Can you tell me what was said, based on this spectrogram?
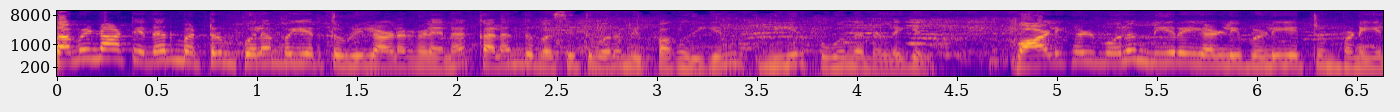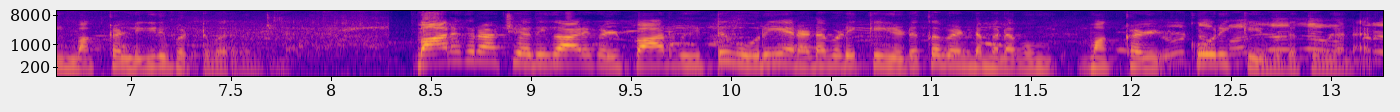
தமிழ்நாட்டினர் மற்றும் புலம்பெயர் தொழிலாளர்கள் என கலந்து வசித்து வரும் இப்பகுதியில் நீர் புகுந்த நிலையில் வாளிகள் மூலம் நீரை அள்ளி வெளியேற்றும் பணியில் மக்கள் ஈடுபட்டு வருகின்றனர். மாநகராட்சி அதிகாரிகள் பார்வையிட்டு உரிய நடவடிக்கை எடுக்க வேண்டும் எனவும் மக்கள் கோரிக்கை விடுத்துள்ளனர்.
